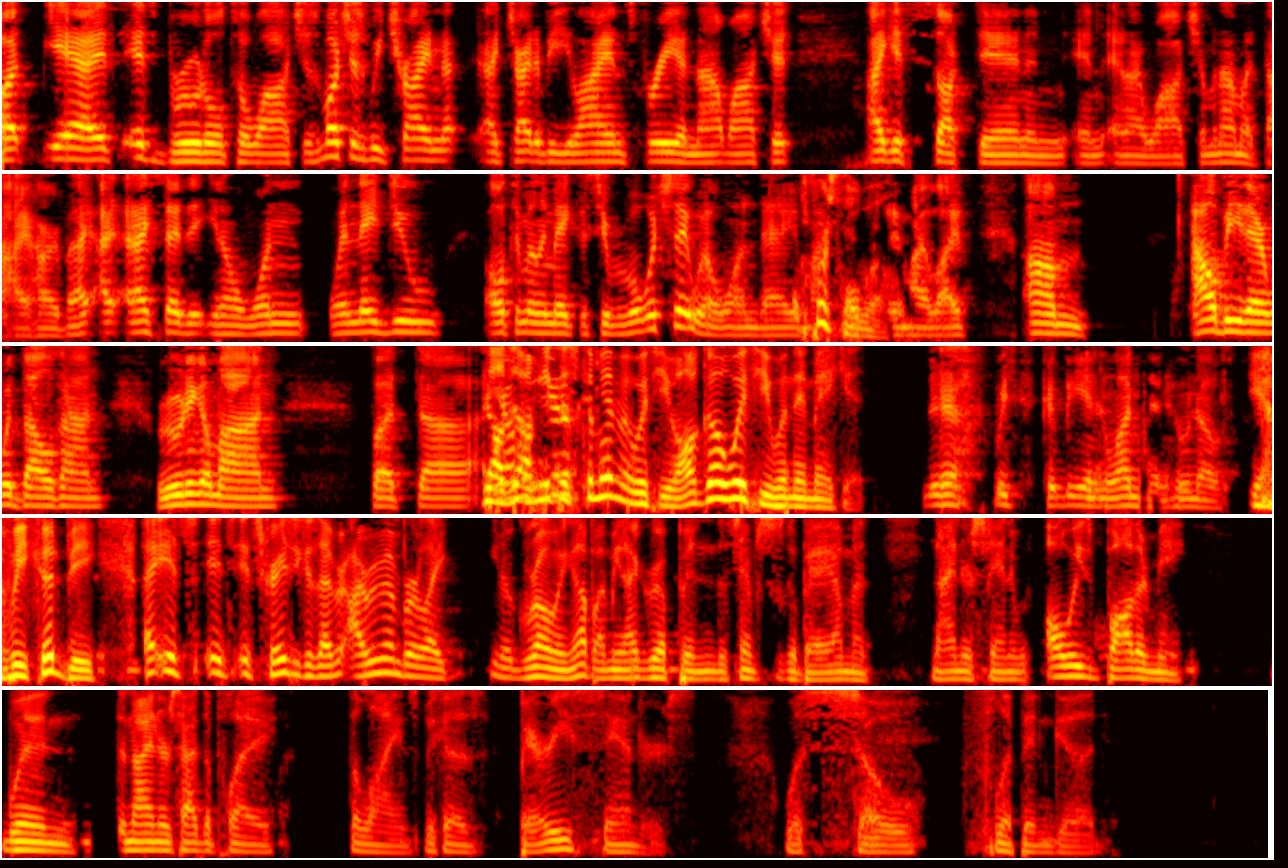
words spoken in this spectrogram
But yeah, it's it's brutal to watch. As much as we try, I try to be Lions free and not watch it. I get sucked in and and and I watch them, and I'm a diehard. But I, I and I said that you know when when they do ultimately make the Super Bowl, which they will one day, Of in my- course they will. in my life. Um, I'll be there with bells on, rooting them on. But uh, you I'll, know, I'll make this commitment with you. I'll go with you when they make it. yeah, we could be in London. Who knows? Yeah, we could be. Uh, It's it's it's crazy because I I remember like you know growing up. I mean, I grew up in the San Francisco Bay. I'm a Niners fan. It would always bother me when the Niners had to play the Lions because Barry Sanders was so flipping good.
